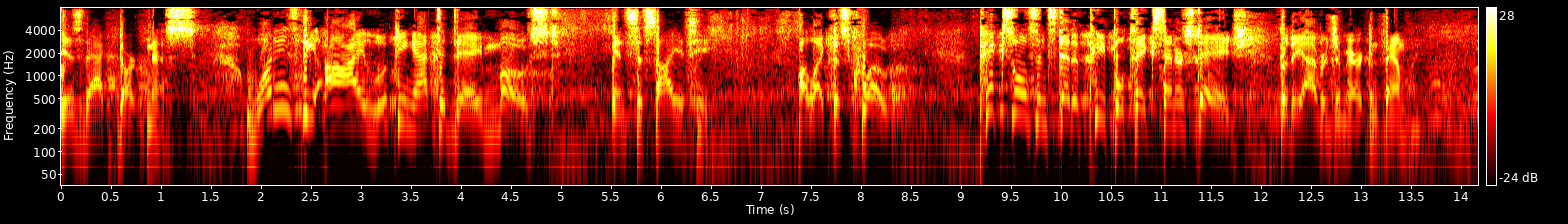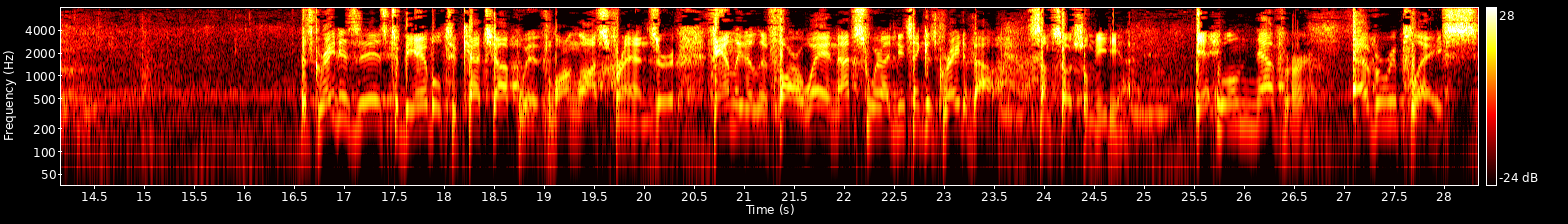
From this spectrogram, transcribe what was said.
is that darkness? What is the eye looking at today most in society? I like this quote. Pixels instead of people take center stage for the average American family. As great as it is to be able to catch up with long lost friends or family that live far away, and that's what I do think is great about some social media, it will never, ever replace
